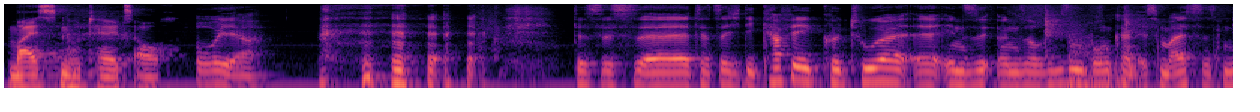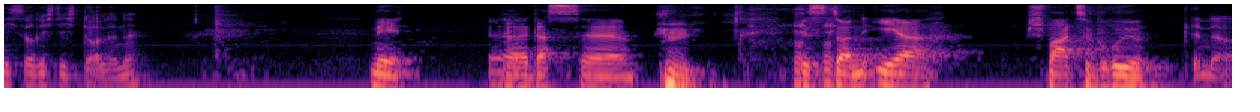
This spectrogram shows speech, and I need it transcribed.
meisten Hotels auch. Oh ja. Das ist äh, tatsächlich die Kaffeekultur äh, in, so, in so Riesenbunkern ist meistens nicht so richtig dolle, ne? Nee, äh, das äh, ist dann eher schwarze Brühe. Genau.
